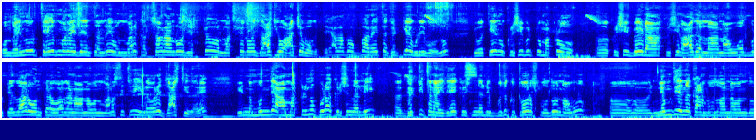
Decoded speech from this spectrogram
ಒಂದು ಐನೂರು ತೆಗೆದ ಮರ ಇದೆ ಅಂತಂದರೆ ಒಂದು ಮರಕ್ಕೆ ಹತ್ತು ಸಾವಿರ ಅನ್ನೋದು ಎಷ್ಟೋ ಲಕ್ಷಗಳ ದಾಟಿ ಆಚೆ ಹೋಗುತ್ತೆ. ಆವಾಗ ಒಬ್ಬ ರೈತ ಗಟ್ಟಿಯಾಗಿ ಉಳಿಬೋದು. ಇವತ್ತೇನು ಕೃಷಿ ಬಿಟ್ಟು ಮಕ್ಕಳು ಕೃಷಿ ಬೇಡ ಕೃಷಿಲಿ ಆಗಲ್ಲ, ನಾವು ಓದ್ಬಿಟ್ಟು ಎಲ್ಲರೂ ಒಂದು ಕಡೆ ಹೋಗೋಣ ಅನ್ನೋ ಒಂದು ಮನಸ್ಥಿತಿ ಇರೋವರೆ ಜಾಸ್ತಿ ಇದ್ದಾರೆ ಇನ್ನು ಮುಂದೆ ಆ ಮಕ್ಕಳಿಗೂ ಕೂಡ ಕೃಷಿನಲ್ಲಿ ಗಟ್ಟಿತನ ಇದೆ. ಕೃಷಿನಲ್ಲಿ ಬದುಕು ತೋರಿಸ್ಬೋದು. ನಾವು ನೆಮ್ಮದಿಯನ್ನು ಕಾಣ್ಬೋದು ಅನ್ನೋ ಒಂದು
